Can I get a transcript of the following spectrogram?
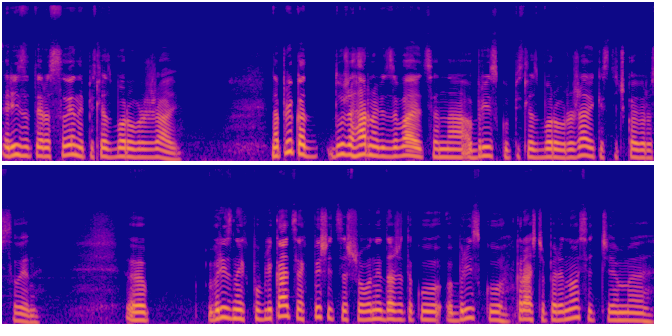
різати рослини після збору врожаю. Наприклад, дуже гарно відзиваються на обрізку після збору врожаю кісточкові рослини. Е, В різних публікаціях пишеться, що вони навіть таку обрізку краще переносять, чим е,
